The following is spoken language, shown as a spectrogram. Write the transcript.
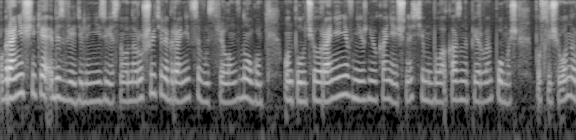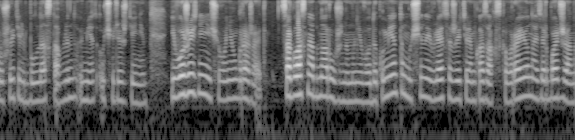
Пограничники обезвредили неизвестного нарушителя границы выстрелом в ногу. Он получил ранение в нижнюю конечность, ему была оказана первая помощь после чего нарушитель был доставлен в медучреждение. Его жизни ничего не угрожает. Согласно обнаруженным у него документам, мужчина является жителем казахского района Азербайджана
